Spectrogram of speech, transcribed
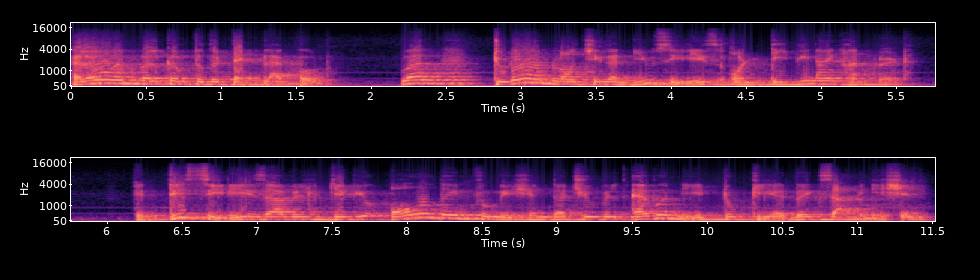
Hello and welcome to the Tech Blackboard. Well, today I'm launching a new series on DP900. In this series, I will give you all the information that you will ever need to clear the examination.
